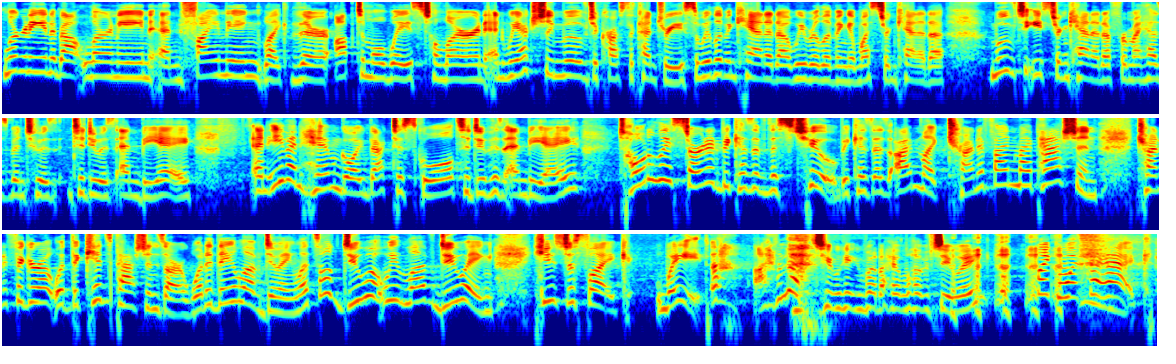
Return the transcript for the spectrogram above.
learning about learning and finding like their optimal ways to learn. And we actually moved across the country. So we live in Canada. We were living in Western Canada, moved to Eastern Canada for my husband to his, to do his MBA. And even him going back to school to do his MBA totally started because of this too. Because as I'm like trying to find my passion, trying to figure out what the kids' passions are, what do they love doing? Let's all do what we love doing. He's just like, wait, I'm not doing what I love doing. like, what the heck?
